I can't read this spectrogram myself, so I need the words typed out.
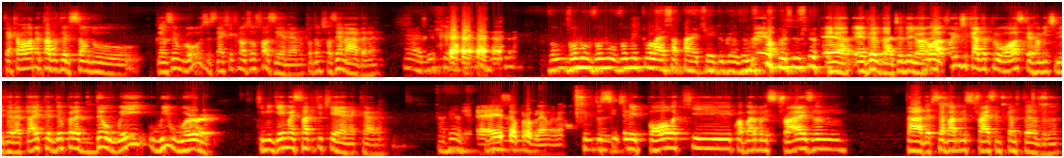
Tem aquela lamentável versão do Guns N' Roses, né? O que, que nós vamos fazer, né? Não podemos fazer nada, né? É, deixa vamos, vamos, vamos, vamos pular essa parte aí do Guns N' Roses. É, é verdade, é melhor. Ó, foi indicada para o Oscar, realmente, Liveretai, e perdeu para The Way We Were, que ninguém mais sabe o que, que é, né, cara? Tá vendo? É, esse é o problema, né? O filme do Sidney Pollack com a Barbara Streisand. Tá, deve ser a Barbara Streisand cantando, né?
